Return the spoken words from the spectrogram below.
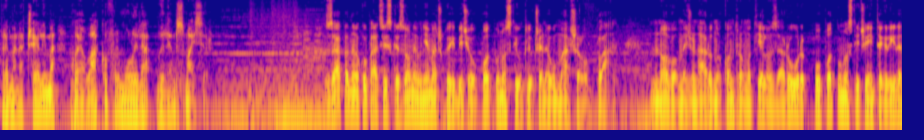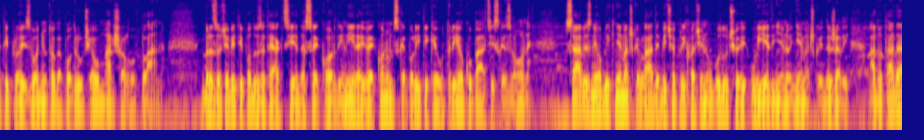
prema načelima koja ovako formulira William Smyser. Zapadne okupacijske zone u Njemačkoj bit će u potpunosti uključene u Marshallov plan – Novo međunarodno kontrolno tijelo za RUR u potpunosti će integrirati proizvodnju toga područja u Marshallov plan. Brzo će biti poduzete akcije da se koordiniraju ekonomske politike u tri okupacijske zone. Savezni oblik njemačke vlade bit će prihvaćen u budućoj ujedinjenoj njemačkoj državi, a do tada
